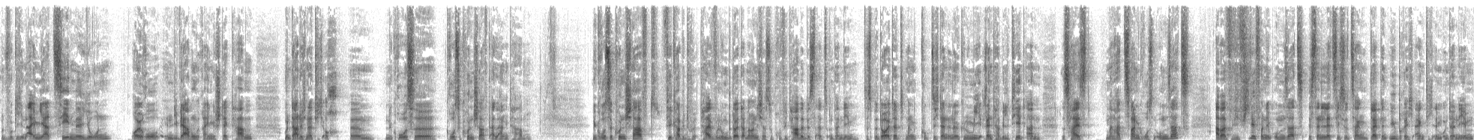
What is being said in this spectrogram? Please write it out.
und wirklich in einem Jahr 10 Millionen Euro in die Werbung reingesteckt haben und dadurch natürlich auch ähm, eine große, große Kundschaft erlangt haben. Eine große Kundschaft, viel Kapitalvolumen bedeutet aber noch nicht, dass du profitabel bist als Unternehmen. Das bedeutet, man guckt sich dann in der Ökonomie Rentabilität an. Das heißt, man hat zwar einen großen Umsatz, aber wie viel von dem Umsatz ist dann letztlich sozusagen, bleibt dann übrig eigentlich im Unternehmen?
